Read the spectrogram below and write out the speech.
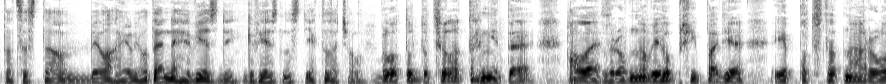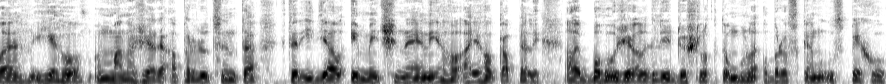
ta cesta byla Haleyho té nehvězdy k hvězdnosti? Jak to začalo? Bylo to docela trnité, ale zrovna v jeho případě je podstatná role jeho manažera a producenta, který dělal image nejen jeho a jeho kapely. Ale bohužel, když došlo k tomuhle obrovskému úspěchu,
